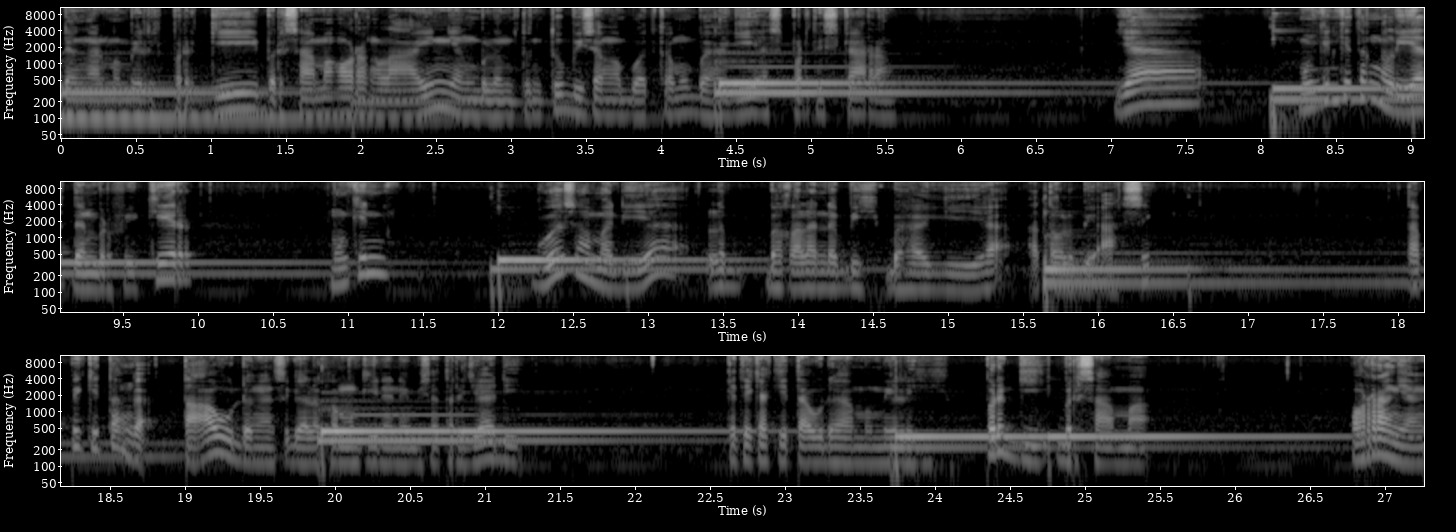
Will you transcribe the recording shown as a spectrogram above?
dengan memilih pergi bersama orang lain yang belum tentu bisa ngebuat kamu bahagia seperti sekarang. Ya, mungkin kita ngeliat dan berpikir mungkin gue sama dia bakalan lebih bahagia atau lebih asik. Tapi kita nggak tahu dengan segala kemungkinan yang bisa terjadi. Ketika kita udah memilih pergi bersama orang yang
